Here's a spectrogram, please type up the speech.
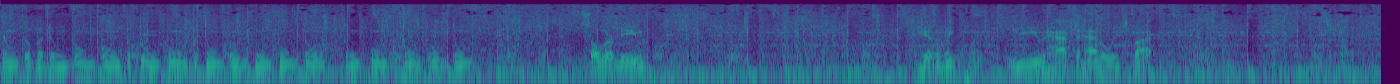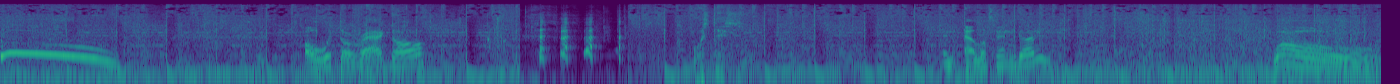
Boom, boom, boom, boom, boom, boom, boom, boom, boom, boom, boom, boom, boom, boom, boom, boom, boom. Solar beam. He has a weak point. You you have to have a weak spot. Woo! Oh, with the ragdoll? What's this? An elephant gun? Whoa!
